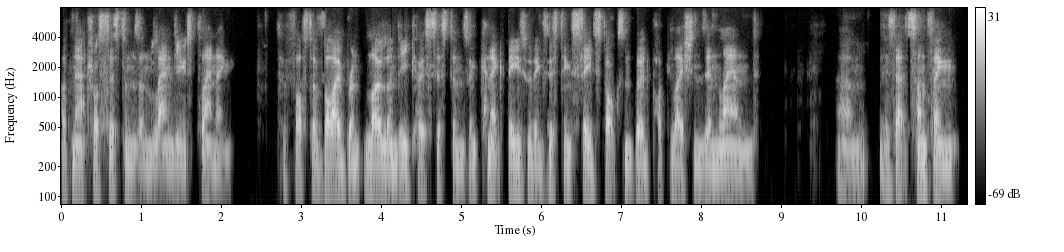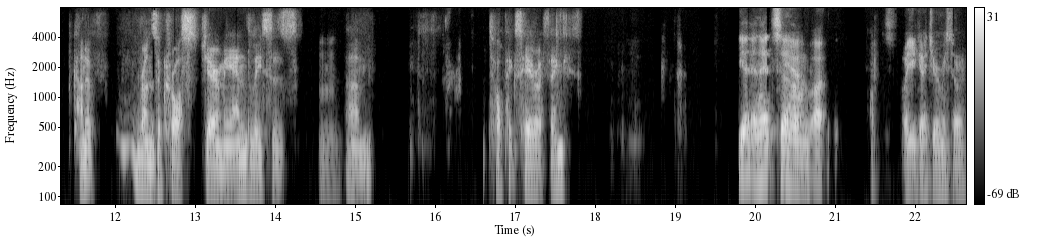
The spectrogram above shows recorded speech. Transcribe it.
of natural systems and land use planning to foster vibrant lowland ecosystems and connect these with existing seed stocks and bird populations inland. Um, is that something kind of runs across Jeremy and Lisa's mm. um, topics here, I think? Yeah, and that's, um, yeah, oh, you go, Jeremy, sorry.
